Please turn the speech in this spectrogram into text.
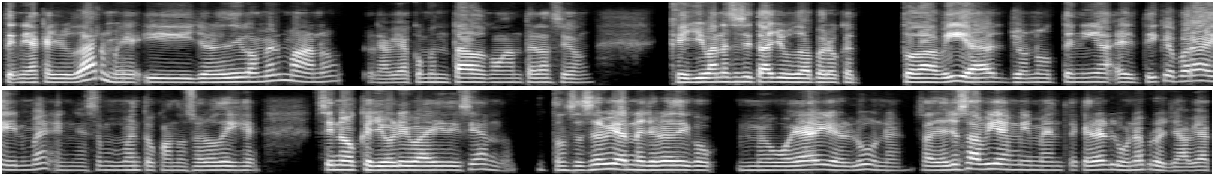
tenía que ayudarme y yo le digo a mi hermano, le había comentado con antelación que yo iba a necesitar ayuda, pero que todavía yo no tenía el ticket para irme en ese momento cuando se lo dije, sino que yo le iba a diciendo. Entonces ese viernes yo le digo, me voy a ir el lunes. O sea, ya yo sabía en mi mente que era el lunes, pero ya había,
